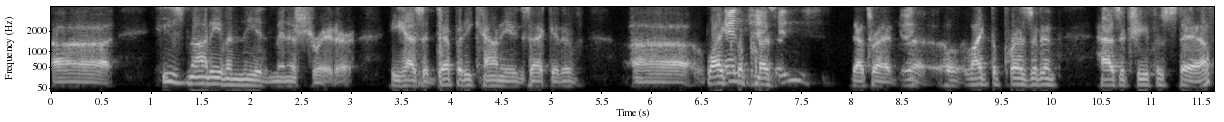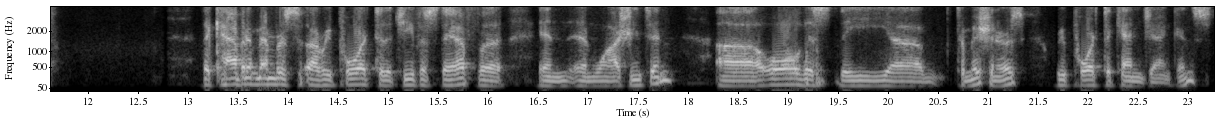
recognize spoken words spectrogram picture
Uh, he's not even the administrator. He has a deputy county executive, uh, like the president. That's right, uh, like the president has a chief of staff. The cabinet members uh, report to the chief of staff uh, in in Washington. Uh, all this, the um, commissioners report to Ken Jenkins.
